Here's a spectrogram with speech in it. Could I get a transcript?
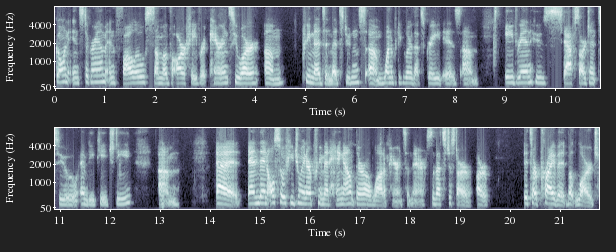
go on Instagram and follow some of our favorite parents who are um, pre meds and med students. Um, one in particular that's great is um, Adrian, who's staff sergeant to MD PhD. Um, uh, and then also, if you join our pre med hangout, there are a lot of parents in there. So that's just our our it's our private but large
